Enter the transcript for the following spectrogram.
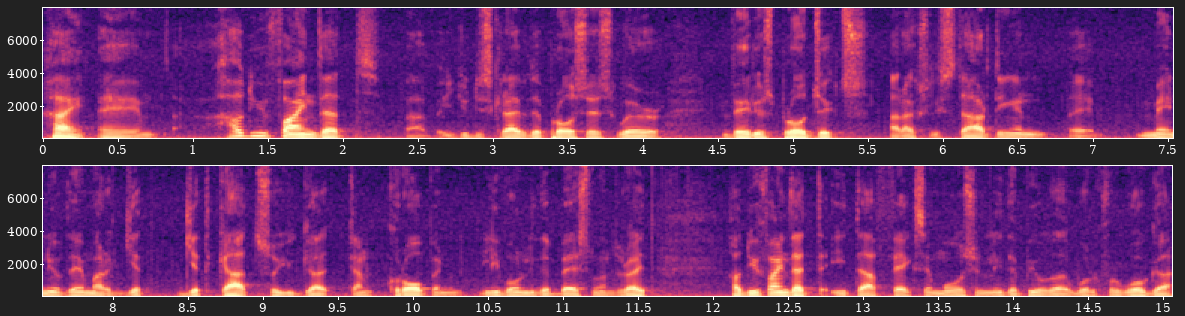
Hi. Um, how do you find that uh, you describe the process where various projects are actually starting and uh, many of them are get, get cut, so you got, can crop and leave only the best ones, right? How do you find that it affects emotionally the people that work for Wooga,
